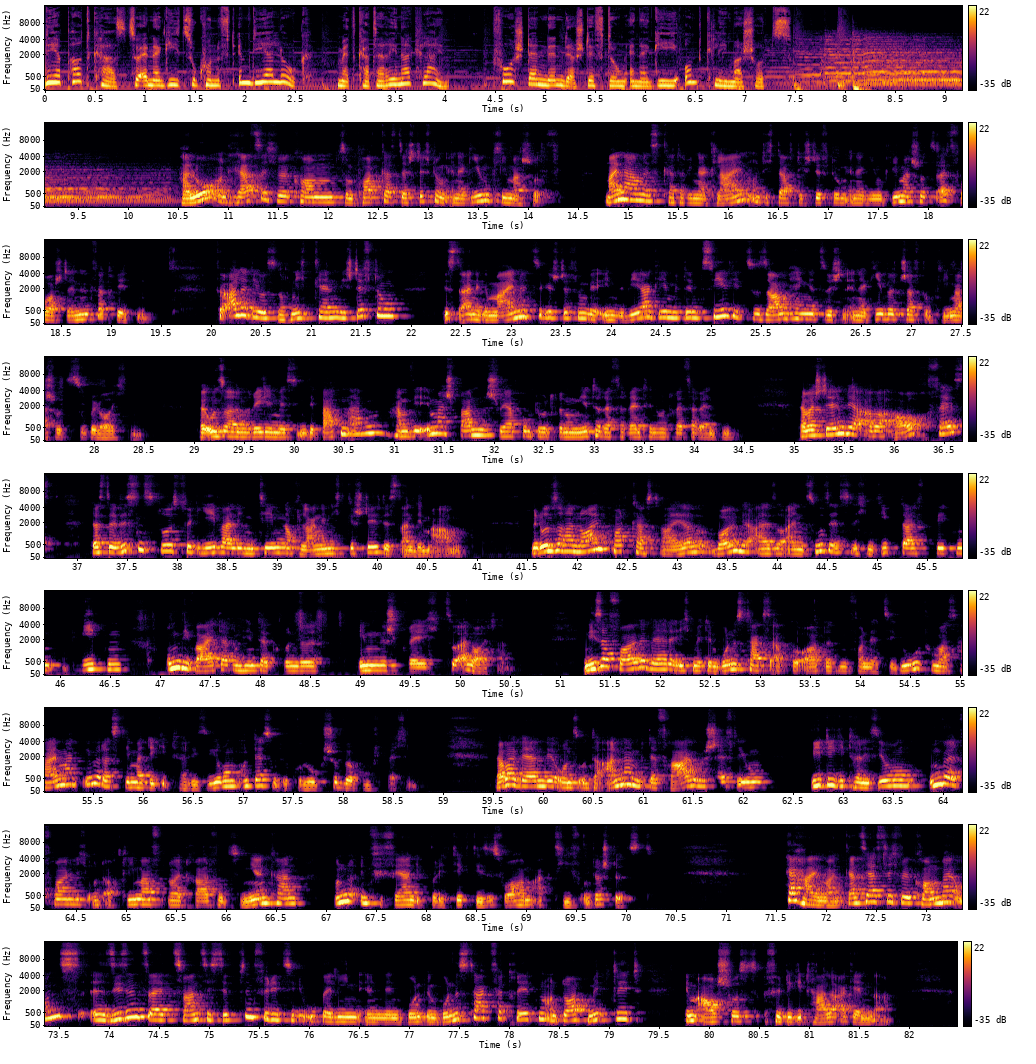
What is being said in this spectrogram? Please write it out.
Der Podcast zur Energiezukunft im Dialog mit Katharina Klein, Vorständin der Stiftung Energie und Klimaschutz. Hallo und herzlich willkommen zum Podcast der Stiftung Energie und Klimaschutz. Mein Name ist Katharina Klein und ich darf die Stiftung Energie und Klimaschutz als Vorständin vertreten. Für alle, die uns noch nicht kennen, die Stiftung ist eine gemeinnützige Stiftung der ENBW AG mit dem Ziel, die Zusammenhänge zwischen Energiewirtschaft und Klimaschutz zu beleuchten. Bei unseren regelmäßigen Debattenabenden haben wir immer spannende Schwerpunkte und renommierte Referentinnen und Referenten. Dabei stellen wir aber auch fest, dass der Wissensdurst für die jeweiligen Themen noch lange nicht gestillt ist an dem Abend. Mit unserer neuen Podcast-Reihe wollen wir also einen zusätzlichen Deep Dive bieten, bieten, um die weiteren Hintergründe im Gespräch zu erläutern. In dieser Folge werde ich mit dem Bundestagsabgeordneten von der CDU, Thomas Heimann, über das Thema Digitalisierung und dessen ökologische Wirkung sprechen. Dabei werden wir uns unter anderem mit der Frage beschäftigen, wie Digitalisierung umweltfreundlich und auch klimaneutral funktionieren kann und inwiefern die Politik dieses Vorhaben aktiv unterstützt. Herr Heimann, ganz herzlich willkommen bei uns. Äh, Sie sind seit 2017 für die CDU Berlin in den Bund, im Bundestag vertreten und dort Mitglied im Ausschuss für digitale Agenda.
